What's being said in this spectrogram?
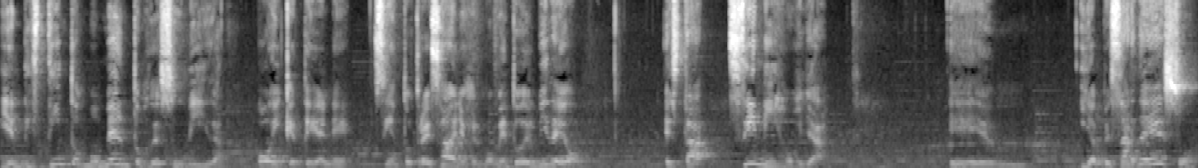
y en distintos momentos de su vida. Hoy que tiene 103 años, el momento del video, está sin hijos ya. Eh, y a pesar de eso,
